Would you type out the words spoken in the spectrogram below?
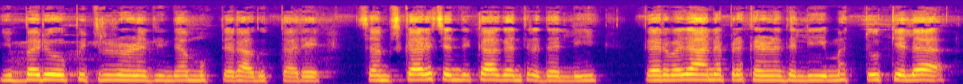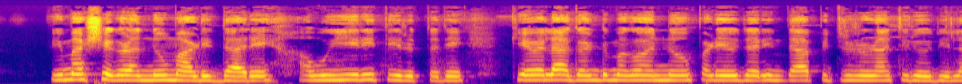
ಇಬ್ಬರೂ ಪಿತೃಋಣದಿಂದ ಮುಕ್ತರಾಗುತ್ತಾರೆ. ಸಂಸ್ಕಾರ ಚಂದ್ರಿಕಾ ಗ್ರಂಥದಲ್ಲಿ ಗರ್ಭದಾನ ಪ್ರಕರಣದಲ್ಲಿ ಮತ್ತು ಕೆಲ ವಿಮರ್ಶೆಗಳನ್ನು ಮಾಡಿದ್ದಾರೆ. ಅವು ಈ ರೀತಿ ಇರುತ್ತದೆ. ಕೇವಲ ಗಂಡು ಮಗವನ್ನು ಪಡೆಯುವುದರಿಂದ ಪಿತೃಋಣ ತಿರುವುದಿಲ್ಲ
